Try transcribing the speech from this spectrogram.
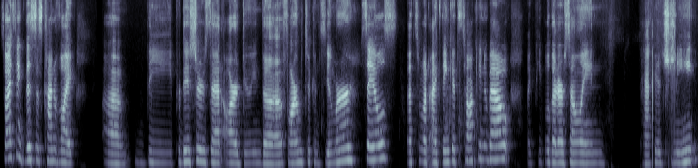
So I think this is kind of like um, the producers that are doing the farm to consumer sales. That's what I think it's talking about. Like people that are selling packaged meat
